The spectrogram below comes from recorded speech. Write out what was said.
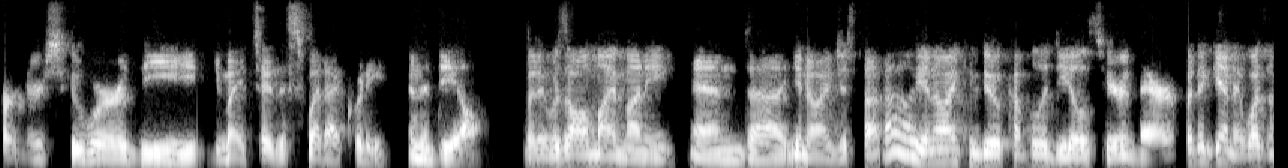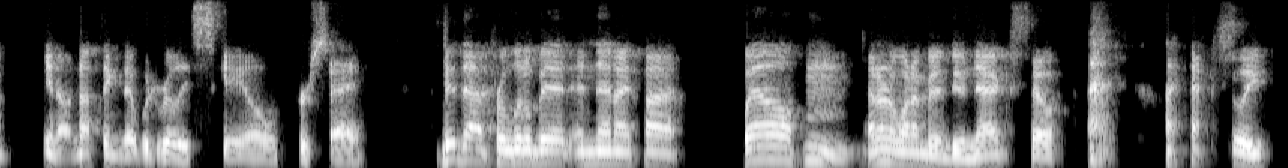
partners who were the, you might say, the sweat equity in the deal. But it was all my money, and uh, you know, I just thought, oh, you know, I can do a couple of deals here and there. But again, it wasn't, you know, nothing that would really scale per se. Did that for a little bit, and then I thought, well, hmm, I don't know what I'm going to do next. So I actually,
